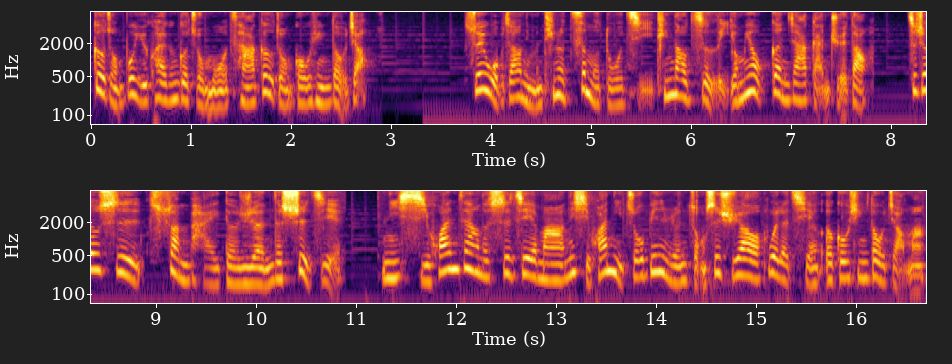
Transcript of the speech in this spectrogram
各种不愉快跟各种摩擦，各种勾心斗角。所以我不知道你们听了这么多集，听到这里有没有更加感觉到，这就是算牌的人的世界？你喜欢这样的世界吗？你喜欢你周边的人总是需要为了钱而勾心斗角吗？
